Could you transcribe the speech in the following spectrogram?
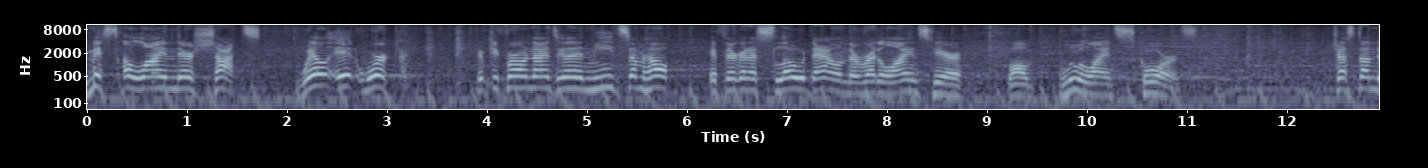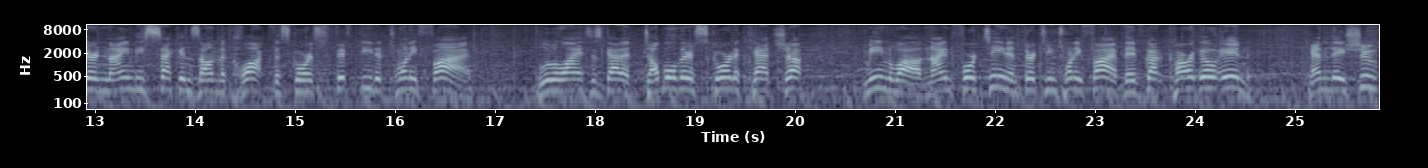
misalign their shots. Will it work? 5409 is going to need some help if they're going to slow down the Red Alliance here while Blue Alliance scores. Just under 90 seconds on the clock. The score is 50 to 25. Blue Alliance has got to double their score to catch up. Meanwhile, 914 and 1325, they've got cargo in. Can they shoot?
